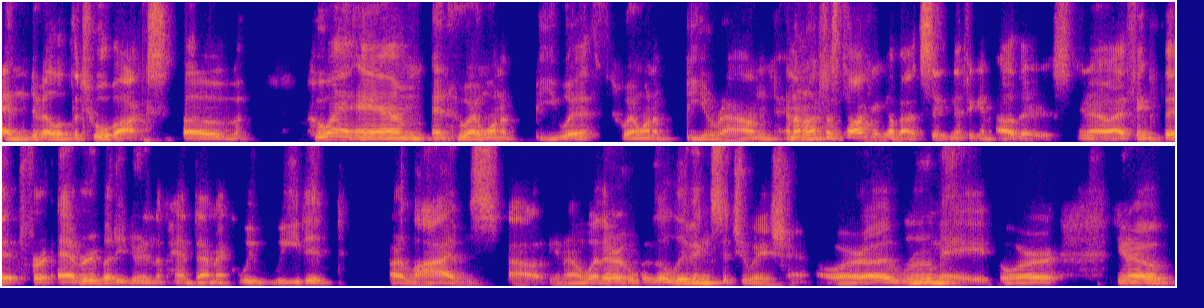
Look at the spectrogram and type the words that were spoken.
and develop the toolbox of who i am and who i want to be with who i want to be around. And i'm not just talking about significant others you know? I think that for everybody during the pandemic we weeded our lives out you know whether it was a living situation or a roommate or you know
